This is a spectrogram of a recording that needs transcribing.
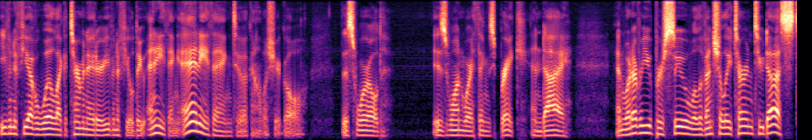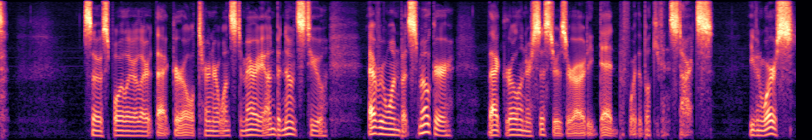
Even if you have a will like a Terminator, even if you'll do anything, anything to accomplish your goal, this world is one where things break and die, and whatever you pursue will eventually turn to dust. So, spoiler alert, that girl Turner wants to marry, unbeknownst to everyone but Smoker, that girl and her sisters are already dead before the book even starts. Even worse,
